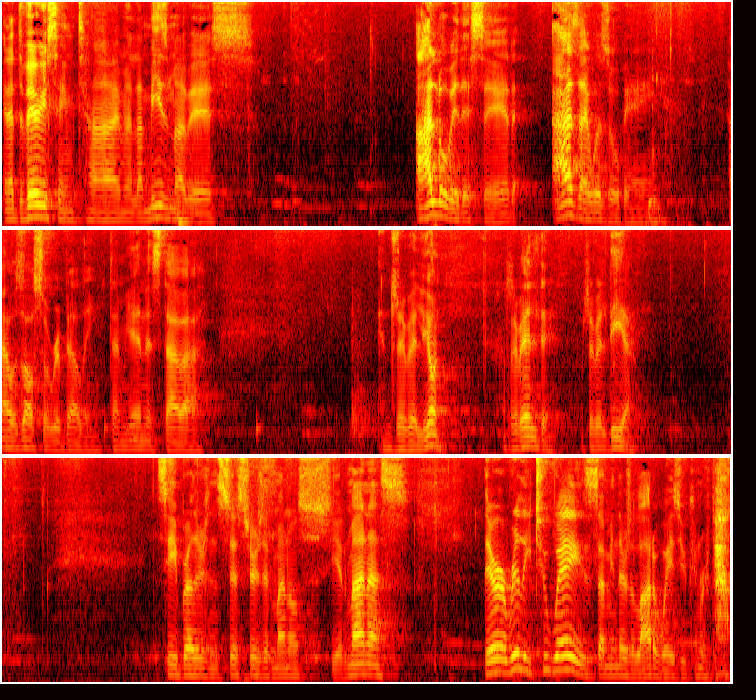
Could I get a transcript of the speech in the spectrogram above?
And at the very same time, a la misma vez, al obedecer, as I was obeying, I was also rebelling. También estaba en rebelión, rebelde, rebeldía. See, brothers and sisters, hermanos y hermanas, there are really two ways. I mean, there's a lot of ways you can rebel.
